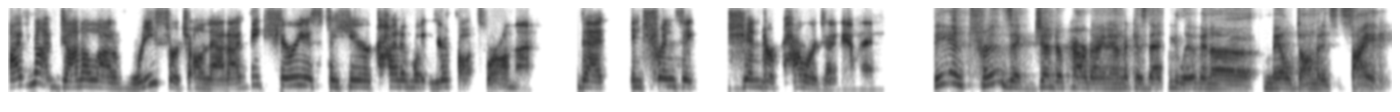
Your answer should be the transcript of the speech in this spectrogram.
I've not done a lot of research on that. I'd be curious to hear kind of what your thoughts were on that, that intrinsic gender power dynamic. The intrinsic gender power dynamic is that we live in a male dominant society.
